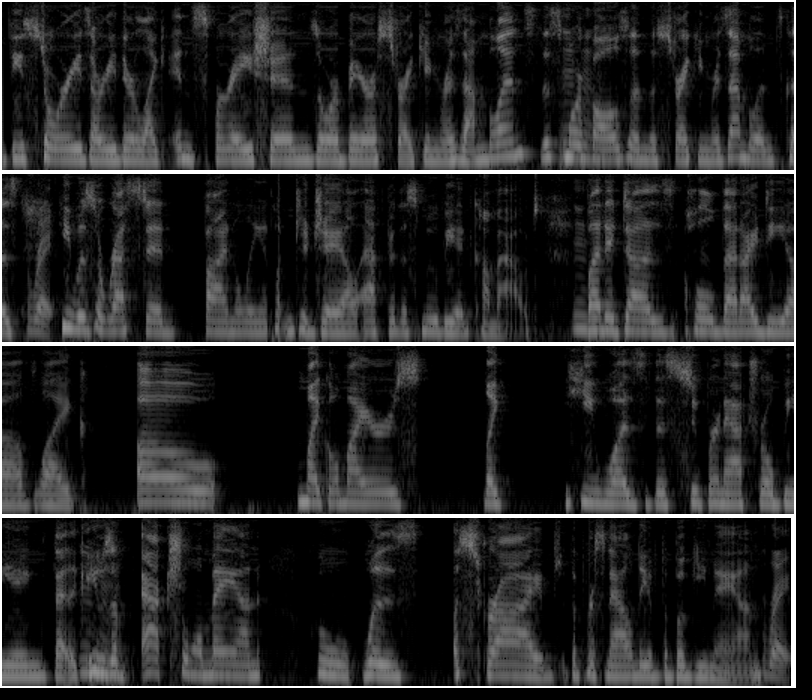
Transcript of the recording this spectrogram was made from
these stories are either like inspirations or bear a striking resemblance. This more Mhm. falls in the striking resemblance because Right. he was arrested finally and put into jail after this movie had come out. Mhm. But it does hold that idea of like, oh, Michael Myers, like he was this supernatural being that like, he was an actual man who was ascribed the personality of the boogeyman. Right.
